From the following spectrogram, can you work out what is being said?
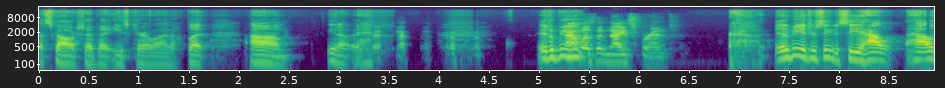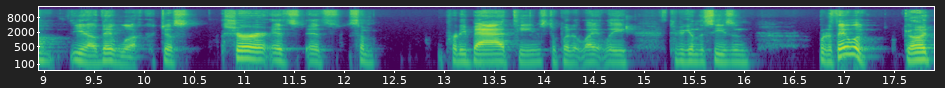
a scholarship at East Carolina. But um, you know, it'll be That was a nice friend. it'll be interesting to see how how you know they look. Just sure, it's it's some pretty bad teams to put it lightly to begin the season, but if they look good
